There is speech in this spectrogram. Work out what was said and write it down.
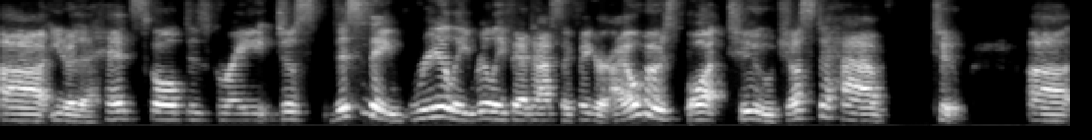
Uh, you know, the head sculpt is great. Just this is a really, really fantastic figure. I almost bought two just to have two. Uh,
